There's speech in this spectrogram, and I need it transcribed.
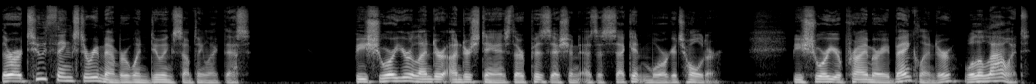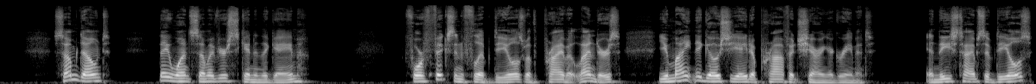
There are two things to remember when doing something like this. Be sure your lender understands their position as a second mortgage holder. Be sure your primary bank lender will allow it. Some don't. They want some of your skin in the game. For fix and flip deals with private lenders, you might negotiate a profit sharing agreement. In these types of deals,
